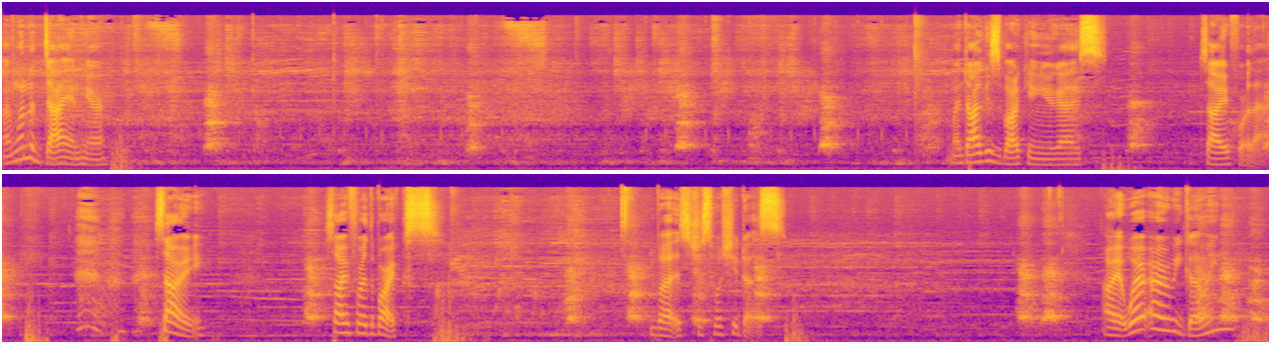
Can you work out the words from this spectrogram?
I'm gonna die in here. My dog is barking, you guys. Sorry for that. Sorry. Sorry for the barks. But it's just what she does. Alright, where are we going? I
